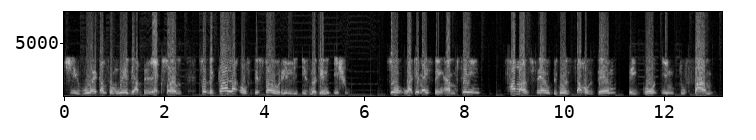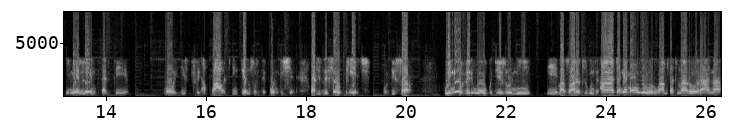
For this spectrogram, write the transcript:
chivhu i come from where there are black soils. So the color of the soil really is not an issue. So what am i saying? I'm saying farmers fail because some of them they go into farm in a land that they have no history about in terms of the condition. What is the soil ph of the soil? We know very well kuti izoni mazuva ano tiri kunzi ah tangai maongororwa musati maroorana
